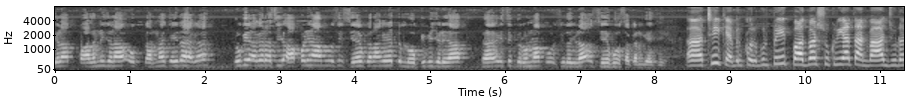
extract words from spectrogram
ਜਿਹੜਾ ਪਾਲਣ ਜਿਹੜਾ ਉਹ ਕਰਨਾ ਚਾਹੀਦਾ ਹੈਗਾ ਕਿਉਂਕਿ ਅਗਰ ਅਸੀਂ ਆਪਣੇ ਆਪ ਨੂੰ ਅਸੀਂ ਸੇਵ ਕਰਾਂਗੇ ਤੇ ਲੋਕੀ ਵੀ ਜਿਹੜੇ ਆ ਇਸ ਕਰੋਨਾ ਪੋਜ਼ਿਟਿਵ ਦਾ ਜਿਹੜਾ ਉਹ ਸੇਵ ਹੋ ਸਕਣਗੇ ਜੀ ਠੀਕ ਹੈ ਬਿਲਕੁਲ। ਗੁਰਪ੍ਰੀਤ ਬਹੁਤ ਬਹੁਤ ਸ਼ੁਕਰੀਆ ਧੰਨਵਾਦ ਜੁੜਨ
